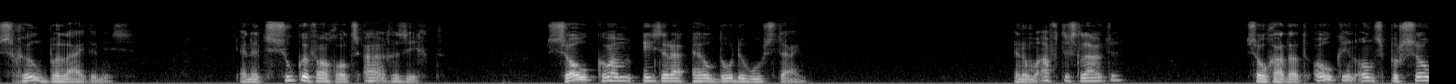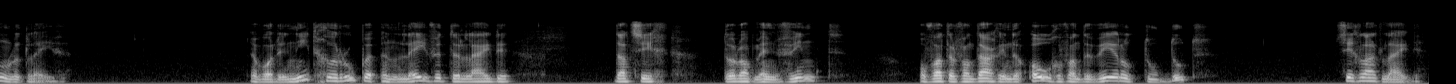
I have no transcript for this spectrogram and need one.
Schuldbeleidenis. en het zoeken van Gods aangezicht. Zo kwam Israël door de woestijn. En om af te sluiten, zo gaat dat ook in ons persoonlijk leven. We worden niet geroepen een leven te leiden dat zich door wat men vindt of wat er vandaag in de ogen van de wereld toe doet, zich laat leiden.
